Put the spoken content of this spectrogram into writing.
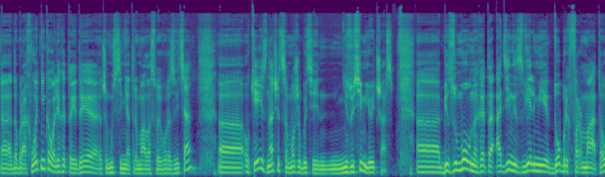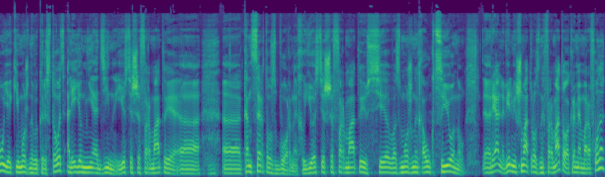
добраахвотнікаў але гэта ідэя чамусьці не атрымала свайго развіцця. Окей значится можа быть і не зусім ёй час. Безумоўна гэта один из вельмі добрых фарматаў які можна выкарыстоўваць але ён не адзіны ёсць яшчэ фарматы э, э, канцэртаў зборных ёсць яшчэ фарматы все возможных аукцыёнаў реально вельмі шмат розных фарматаў акрамя марафона.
